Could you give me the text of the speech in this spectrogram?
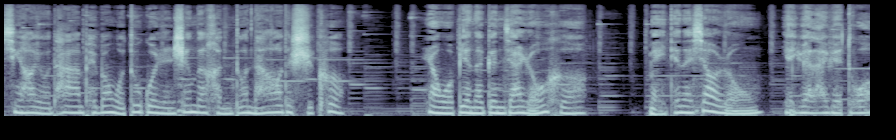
幸好有他陪伴我度过人生的很多难熬的时刻，让我变得更加柔和，每天的笑容也越来越多。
